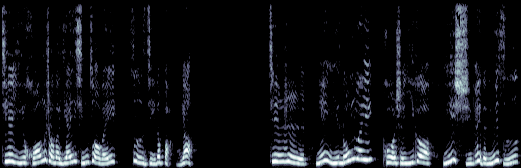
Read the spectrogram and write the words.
皆以皇上的言行作为自己的榜样。”今日您以龙威迫使一个已许配的女子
